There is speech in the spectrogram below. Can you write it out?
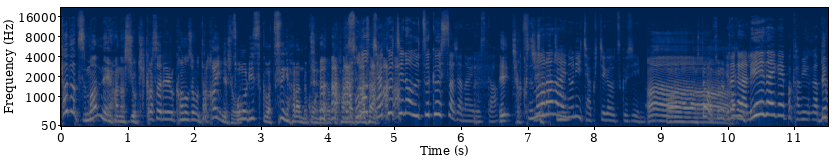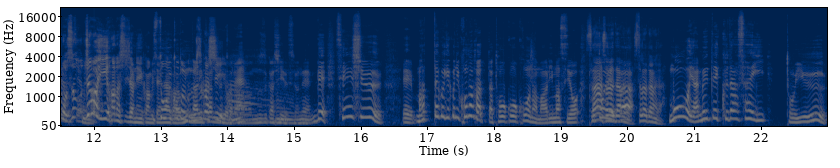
ただつまんねえ話を聞かされる可能性も高いんでしょ？そのリスクは常にはらんだコーナーだと考えてその着ください。地の美しさじゃないですか？え着地？つまらないのに着地が美しいみたいな。ああだから例題がやっぱ神がかってでもそじゃあいい話じゃねえかみたいなそういうことになりか難しいよね。難しいですよね。で先週、えー全く逆に来なかった投稿コーナーもありますよ。さあそれはダメだ。例えばそれはダメだ。もうやめてくださいという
